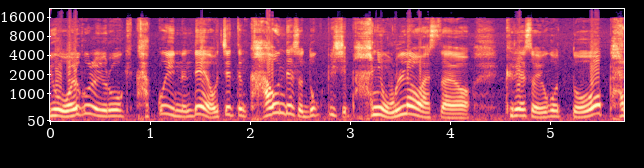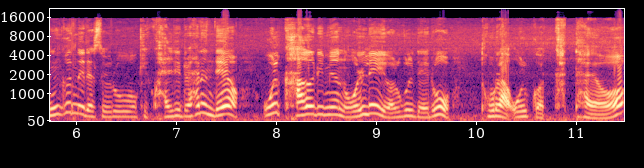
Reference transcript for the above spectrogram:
요 얼굴을 이렇게 갖고 있는데 어쨌든 가운데서 녹빛이 많이 올라왔어요. 그래서 요것도 반그늘에서 이렇게 관리를 하는데요. 올 가을이면 원래의 얼굴대로 돌아올 것 같아요.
